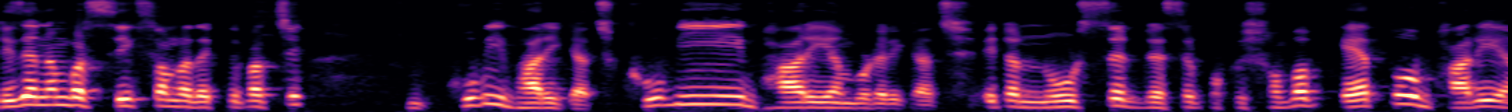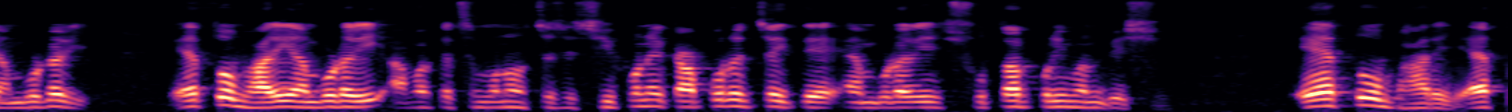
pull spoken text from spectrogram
ডিজাইন নাম্বার সিক্স আমরা দেখতে পাচ্ছি। খুবই ভারী কাজ, খুবই ভারী এমব্রয়ডারি কাজ। এটা নোটসের ড্রেসের পক্ষে সম্ভব। এত ভারী এমব্রয়ডারি এত ভারী এমব্রয়ডারি আমার কাছে মনে হচ্ছে যে শিফনের কাপড়ের চাইতে এমব্রয়ডারি সুতার পরিমাণ বেশি। এত ভারী এত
